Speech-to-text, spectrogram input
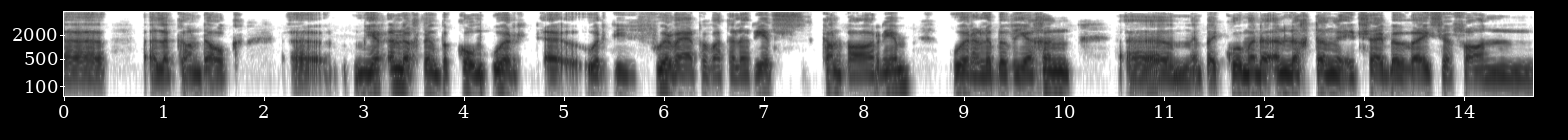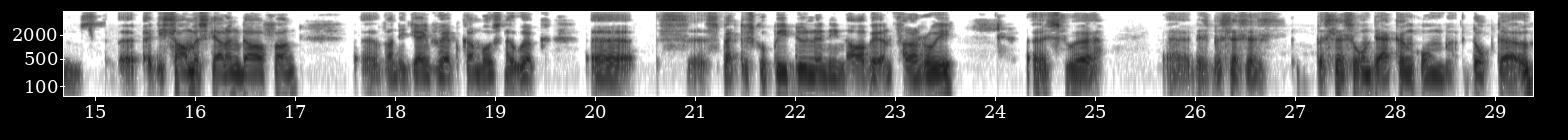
uh hulle kan dalk uh meer inligting bekom oor uh oor die voorwerpe wat hulle reeds kan waarneem oor hulle beweging ehm um, en bykomende inligting het sy bewyse van uh, die samestelling daarvan uh, want die James Webb kan mos nou ook uh spektroskopie doen in die naby infrarooi uh, so uh, dis beslis is beslis 'n ontdekking om dop te hou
